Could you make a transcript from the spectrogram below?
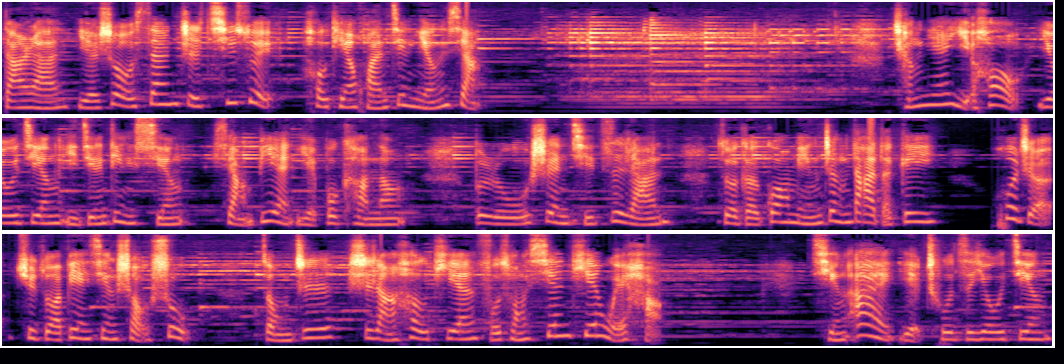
当然，也受三至七岁后天环境影响。成年以后，幽精已经定型，想变也不可能，不如顺其自然，做个光明正大的 gay，或者去做变性手术。总之是让后天服从先天为好。情爱也出自幽精，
